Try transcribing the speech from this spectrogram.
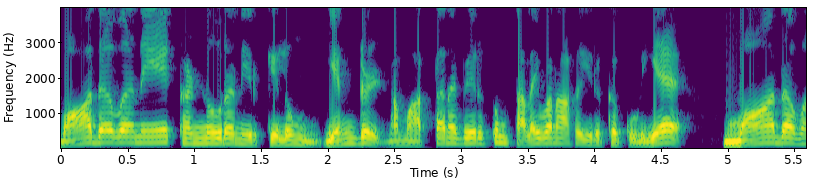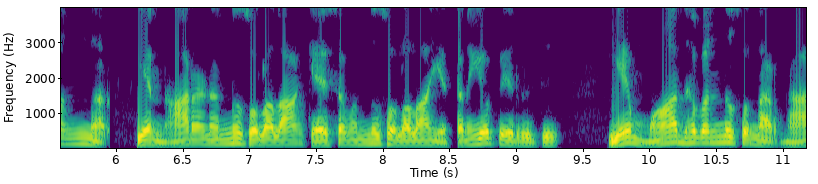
மாதவனே கண்ணுற நிற்கிலும் எங்கள் நம்ம அத்தனை பேருக்கும் தலைவனாக இருக்கக்கூடிய மாதவன்னர். ஏன் நாரணன்னு சொல்லலாம் கேசவன்னு சொல்லலாம் எத்தனையோ பேர் இருக்கு. ஏன் மாதவன்னு சொன்னார்னா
